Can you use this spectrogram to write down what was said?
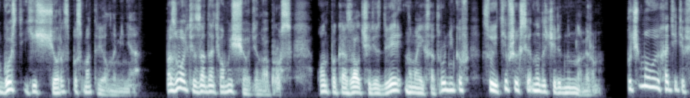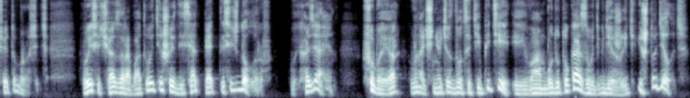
Гость еще раз посмотрел на меня. Позвольте задать вам еще один вопрос. Он показал через дверь на моих сотрудников, суетившихся над очередным номером. Почему вы хотите все это бросить? Вы сейчас зарабатываете 65 тысяч долларов. Вы хозяин. ФБР вы начнете с 25, и вам будут указывать, где жить и что делать.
